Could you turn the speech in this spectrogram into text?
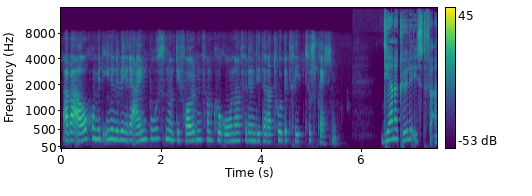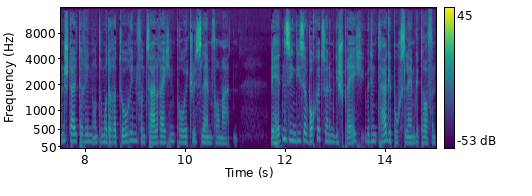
aber auch um mit Ihnen über Ihre Einbußen und die Folgen von Corona für den Literaturbetrieb zu sprechen. Diana Köhle ist Veranstalterin und Moderatorin von zahlreichen Poetry Slam Formaten. Wir hätten sie in dieser Woche zu einem Gespräch über den Tagebuch Slam getroffen,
